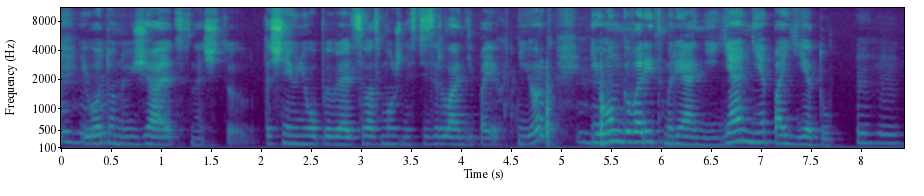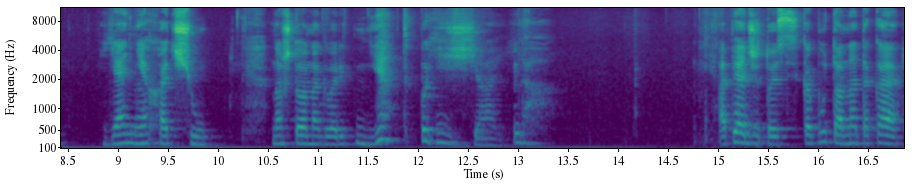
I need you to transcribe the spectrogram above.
И Мгм. вот он уезжает, значит, точнее, у него появляется возможность из Ирландии поехать в Нью-Йорк, и Мгм. он говорит Марианне, я не поеду, Мгм. я не хочу. На что она говорит, нет, поезжай. Да. Опять же, то есть как будто она такая,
